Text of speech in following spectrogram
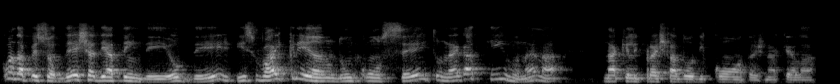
quando a pessoa deixa de atender ou de, isso vai criando um conceito negativo, né? Na, naquele prestador de contas, naquela.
